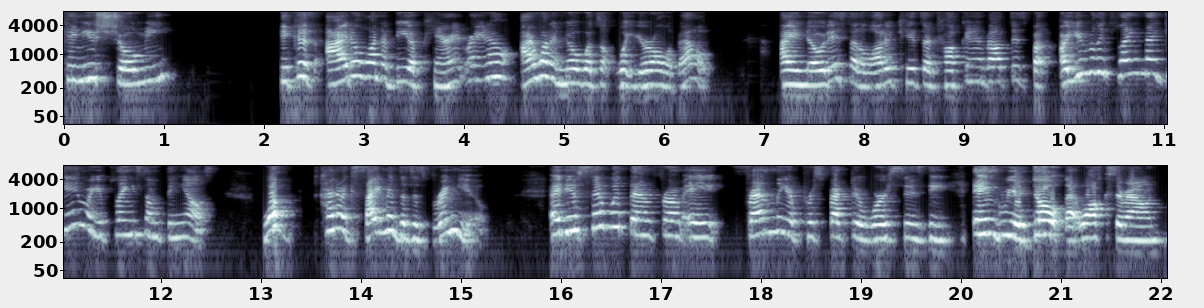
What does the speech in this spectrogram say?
Can you show me? Because I don't want to be a parent right now. I want to know what's what you're all about. I noticed that a lot of kids are talking about this, but are you really playing that game or are you playing something else? What kind of excitement does this bring you? And you sit with them from a friendlier perspective versus the angry adult that walks around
